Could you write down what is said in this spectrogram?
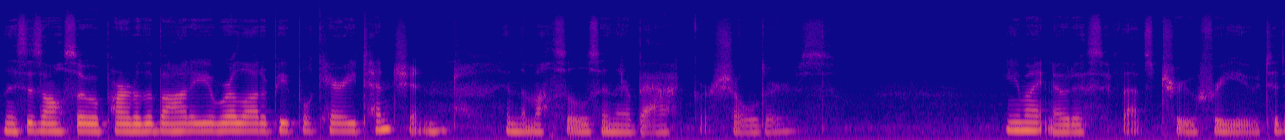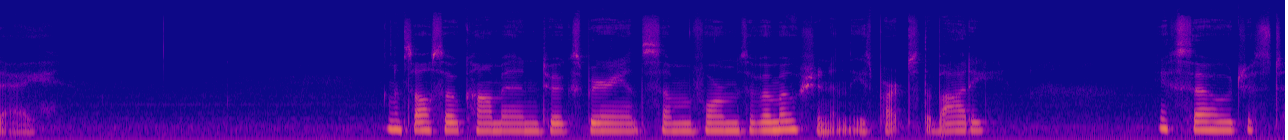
This is also a part of the body where a lot of people carry tension in the muscles in their back or shoulders. You might notice if that's true for you today. It's also common to experience some forms of emotion in these parts of the body. If so, just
